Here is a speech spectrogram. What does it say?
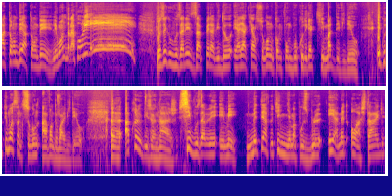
Attendez, attendez, les ones de la folie Je sais que vous allez zapper la vidéo et aller à 15 secondes comme font beaucoup de gars qui matent des vidéos. Écoutez-moi 5 secondes avant de voir la vidéo. Euh, après le visionnage, si vous avez aimé, mettez un petit Nyama pouce bleu et à mettre en hashtag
